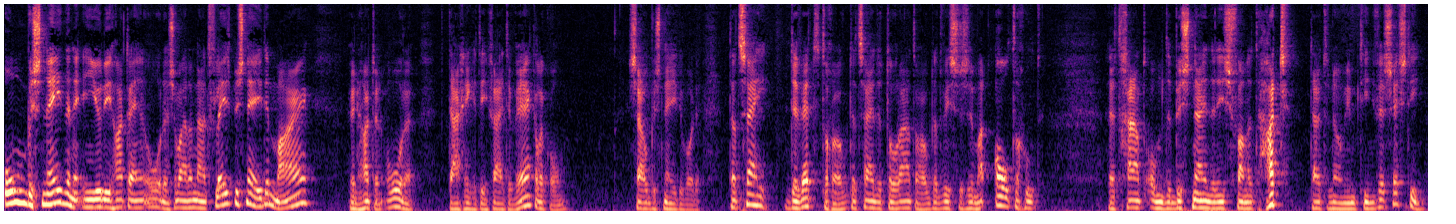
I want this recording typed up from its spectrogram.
onbesnedenen in jullie harten en oren. Ze waren naar het vlees besneden, maar hun hart en oren, daar ging het in feite werkelijk om, zou besneden worden. Dat zei de wet toch ook, dat zei de Torah toch ook, dat wisten ze maar al te goed. Het gaat om de besnijdenis van het hart, Deuteronomium 10, vers 16.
